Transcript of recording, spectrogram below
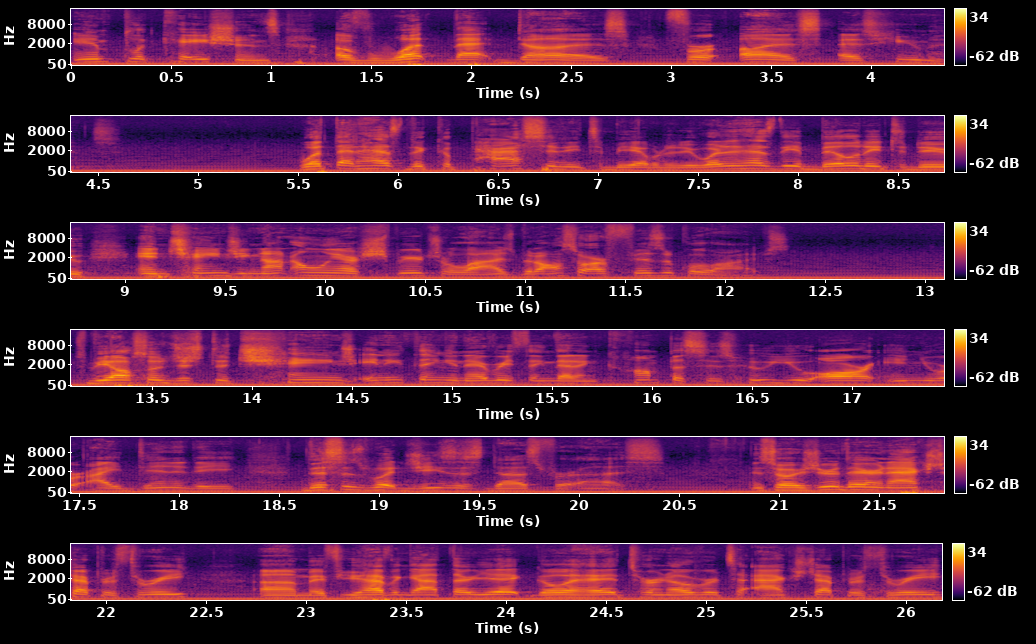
implications of what that does for us as humans. What that has the capacity to be able to do, what it has the ability to do in changing not only our spiritual lives, but also our physical lives. To be also just to change anything and everything that encompasses who you are in your identity. This is what Jesus does for us. And so, as you're there in Acts chapter 3, um, if you haven't got there yet, go ahead, turn over to Acts chapter 3.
